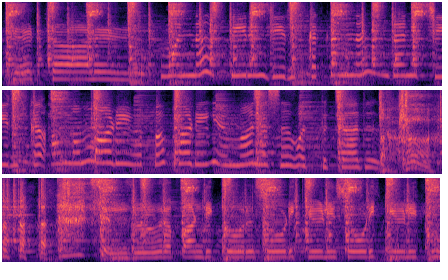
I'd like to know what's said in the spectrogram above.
கேட்டாலே. ஒன்ன பிரிஞ்சிருக்க தன்னன் தனிச்சிருக்க அம்மம்மாடி அப்பப்பாடி என் மனசு ஒத்துக்காது. செந்தூர பாண்டிக்கு ஒரு சோடி கிளி சோடி கிளி கூ.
